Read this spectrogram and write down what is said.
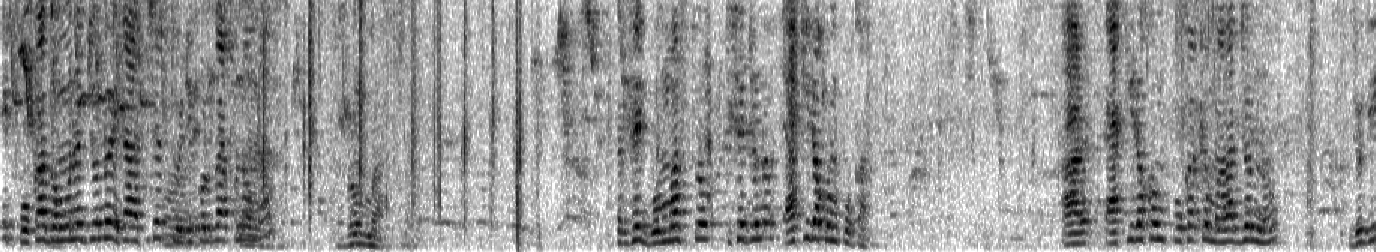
এই পোকা দমনের জন্য এটা হচ্ছে তৈরি করব এখন আমরা। ব্রহ্মাস্ত্র। তাহলে সেই ব্রহ্মাস্ত্র কিসের জন্য? একই রকম পোকা। আর একই রকম পোকাকে মারার জন্য যদি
